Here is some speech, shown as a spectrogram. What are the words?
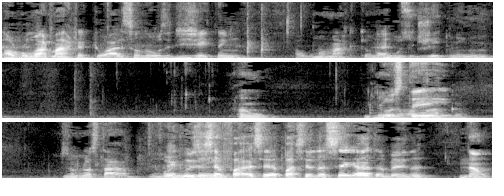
Alguma marca que o Alisson não usa de jeito nenhum. Alguma marca que eu não É. uso de jeito nenhum? Não. Não tem Gostei. Se não Não. gostar, foi. inclusive você é, você é parceiro da CIA também, né? Não,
